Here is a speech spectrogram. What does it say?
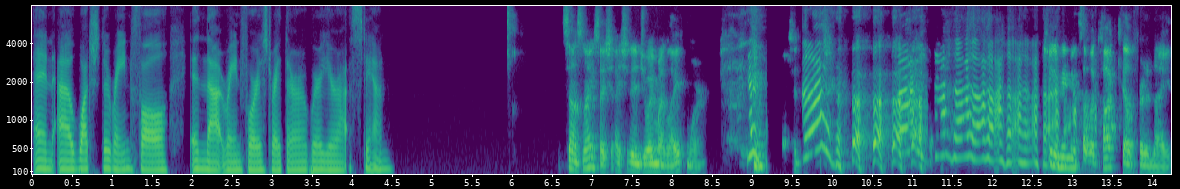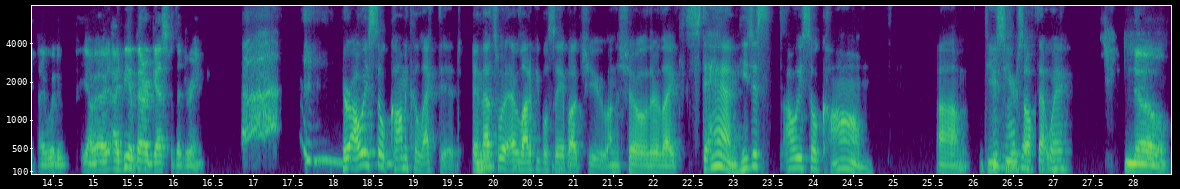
and uh, watch the rainfall in that rainforest right there where you're at, Stan. it sounds nice. I, sh- I should enjoy my life more. I should have made myself a cocktail for tonight. I would have. Yeah, I- I'd be a better guest with a drink. You're always so calm and collected. And that's what a lot of people say about you on the show. They're like, Stan, he's just always so calm. Um, do you I see yourself that. that way? No,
